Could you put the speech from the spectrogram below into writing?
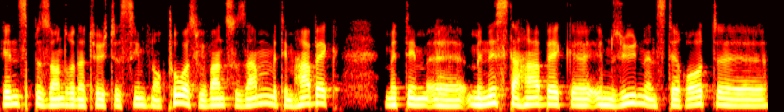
insbesondere natürlich des 7. Oktobers. Wir waren zusammen mit dem Habeck, mit dem äh, Minister Habeck äh, im Süden in Sterot, äh,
